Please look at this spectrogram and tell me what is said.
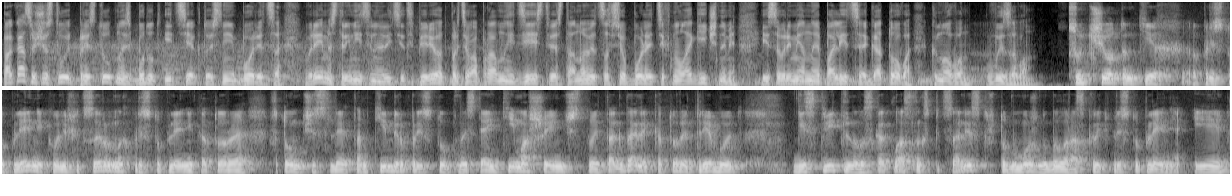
Пока существует преступность, будут и те, кто с ней борется. Время стремительно летит вперед, противоправные действия становятся все более технологичными, и современная полиция готова к новым вызовам с учетом тех преступлений, квалифицированных преступлений, которые в том числе там, киберпреступность, IT-мошенничество и так далее, которые требуют действительно высококлассных специалистов, чтобы можно было раскрыть преступление. И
